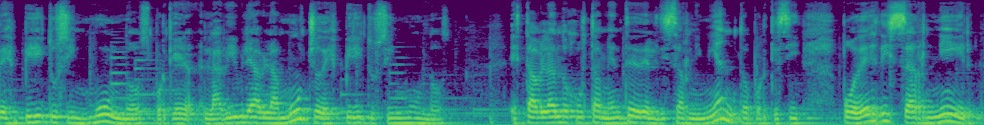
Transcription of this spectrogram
espíritus inmundos, porque la Biblia habla mucho de espíritus inmundos, está hablando justamente del discernimiento, porque si podés discernir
